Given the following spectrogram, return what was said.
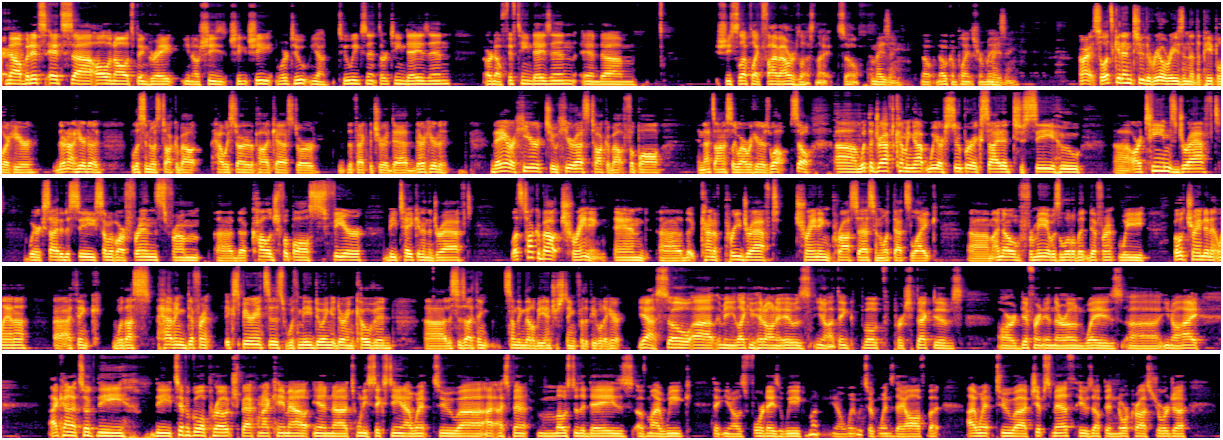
no, but it's it's uh, all in all, it's been great. You know, she's she she we're two yeah two weeks in, thirteen days in, or no, fifteen days in, and um, she slept like five hours last night. So amazing. no no complaints from me. Amazing. All right, so let's get into the real reason that the people are here. They're not here to listen to us talk about how we started a podcast or the fact that you're a dad. They're here to they are here to hear us talk about football, and that's honestly why we're here as well. So, um, with the draft coming up, we are super excited to see who uh, our teams draft. We're excited to see some of our friends from uh, the college football sphere be taken in the draft let's talk about training and uh, the kind of pre-draft training process and what that's like. Um, I know for me it was a little bit different. We both trained in Atlanta. Uh, I think with us having different experiences, with me doing it during COVID, uh, this is I think something that'll be interesting for the people to hear. Yeah. So, uh, I mean, like you hit on it, it was, you know, I think both perspectives are different in their own ways. Uh, you know, I, I kind of took the, the typical approach back when I came out in uh, 2016. I went to, uh, I, I spent most of the days of my week, think, you know, it was four days a week, you know, we, we took Wednesday off, but I went to uh, Chip Smith. He was up in Norcross, Georgia.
